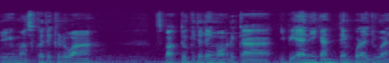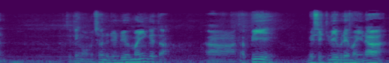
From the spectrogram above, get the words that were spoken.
Dia memang suka tackle luar. Sebab tu kita tengok dekat EPL ni kan Tempo laju kan Kita tengok macam mana dia, dia main ke tak. Ah, Tapi Basically boleh main lah.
